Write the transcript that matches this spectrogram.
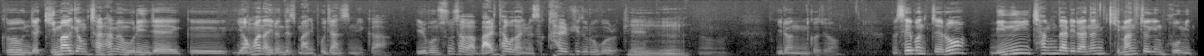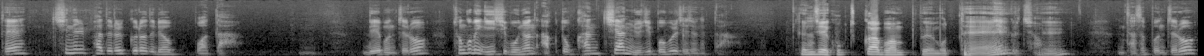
그 이제 기마 경찰 하면 우리 이제 그 영화나 이런 데서 많이 보지 않습니까? 일본 순사가 말 타고 다니면서 칼 휘두르고 이렇게 음, 어, 이런 거죠. 세 번째로 민의 창달이라는 기만적인 구호 밑에 친일파들을 끌어들여 보았다. 음, 네 번째로 1925년 악독한 치안 유지법을 제정했다. 현재 국가보안법에 못해. 네, 그렇죠. 예. 다섯 번째로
